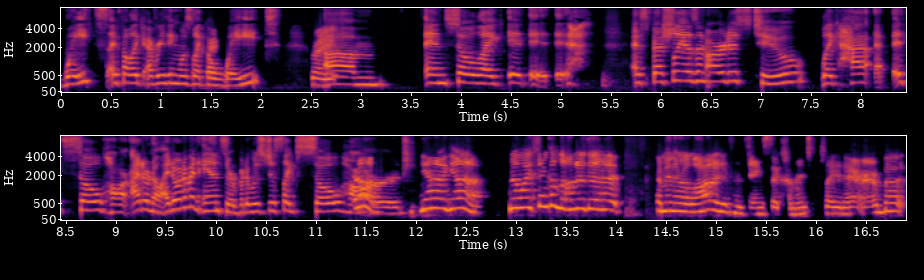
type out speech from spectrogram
weights I felt like everything was like a weight. Right. um and so like it, it, it especially as an artist too like ha- it's so hard i don't know i don't have an answer but it was just like so hard yeah, yeah. No, I think a lot of that, I mean, there are a lot of different things that come into play there, but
